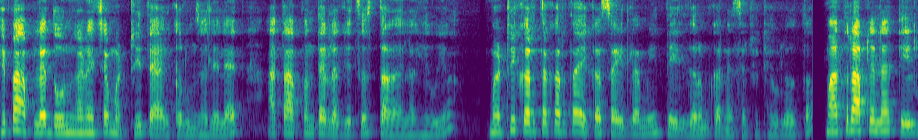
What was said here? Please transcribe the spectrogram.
हे पहा आपल्या दोन घाण्याच्या मठरी तयार करून झालेल्या आहेत. आता आपण त्या लगेचच तळायला घेऊया. मठरी करता करता एका साईडला मी तेल गरम करण्यासाठी ठेवलं होतं. मात्र आपल्याला तेल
